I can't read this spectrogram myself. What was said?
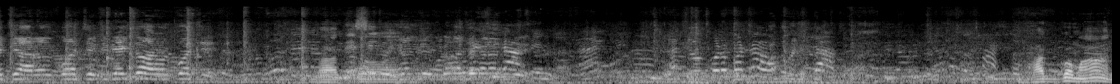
আছে আর অল্প আছে আর অল্প আছে। ভাত ভাগ্যমান।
